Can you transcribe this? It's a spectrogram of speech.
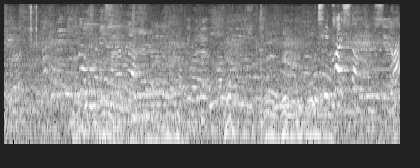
veriyor. İçi taşlanmışlar.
